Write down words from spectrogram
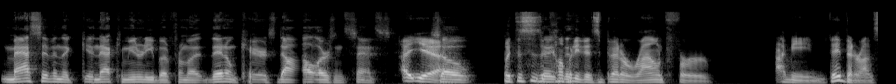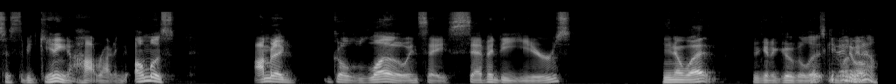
Massive in the in that community, but from a they don't care. It's dollars and cents. I- I- yeah. So but this is a the- company that's been around for, I mean, they've been around since the beginning of hot rodding. Almost, I'm gonna go low and say 70 years. you know what? You're gonna Google Let's it. get let into know.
